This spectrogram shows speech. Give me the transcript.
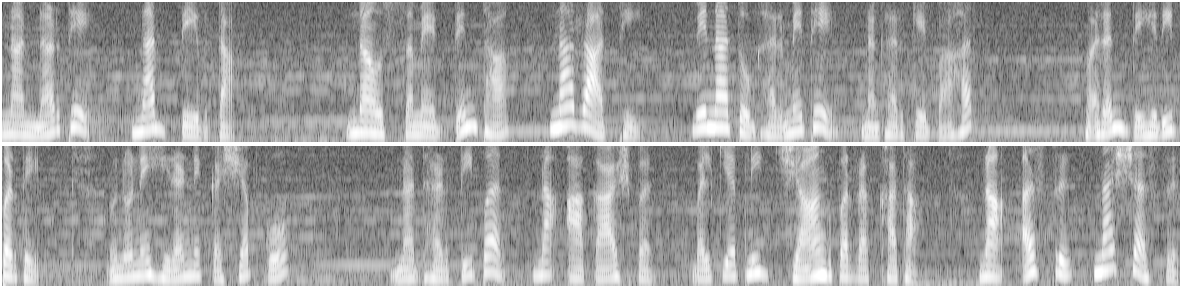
न नर थे, न देवता। न उस समय दिन था, न रात थी। वे न तो घर में थे, न घर के बाहर, वरन देहरी पर थे। उन्होंने हिरण्य कश्यप को न धरती पर, न आकाश पर, बल्कि अपनी जांग पर रखा था। ना अस्त्र, न शस्त्र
